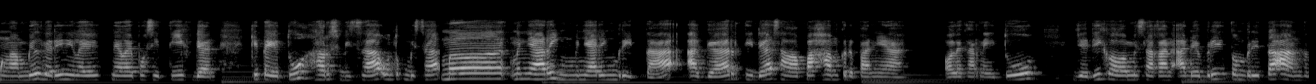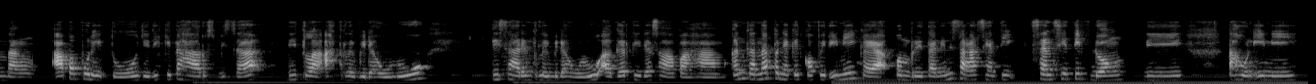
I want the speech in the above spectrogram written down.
mengambil dari nilai nilai positif dan kita itu harus bisa untuk bisa me- menyaring menyaring berita agar tidak salah paham ke depannya. Oleh karena itu, jadi kalau misalkan ada beri pemberitaan tentang apa pun itu, jadi kita harus bisa ditelaah terlebih dahulu, disaring terlebih dahulu agar tidak salah paham. Kan karena penyakit COVID ini kayak pemberitaan ini sangat sensitif dong di tahun ini.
